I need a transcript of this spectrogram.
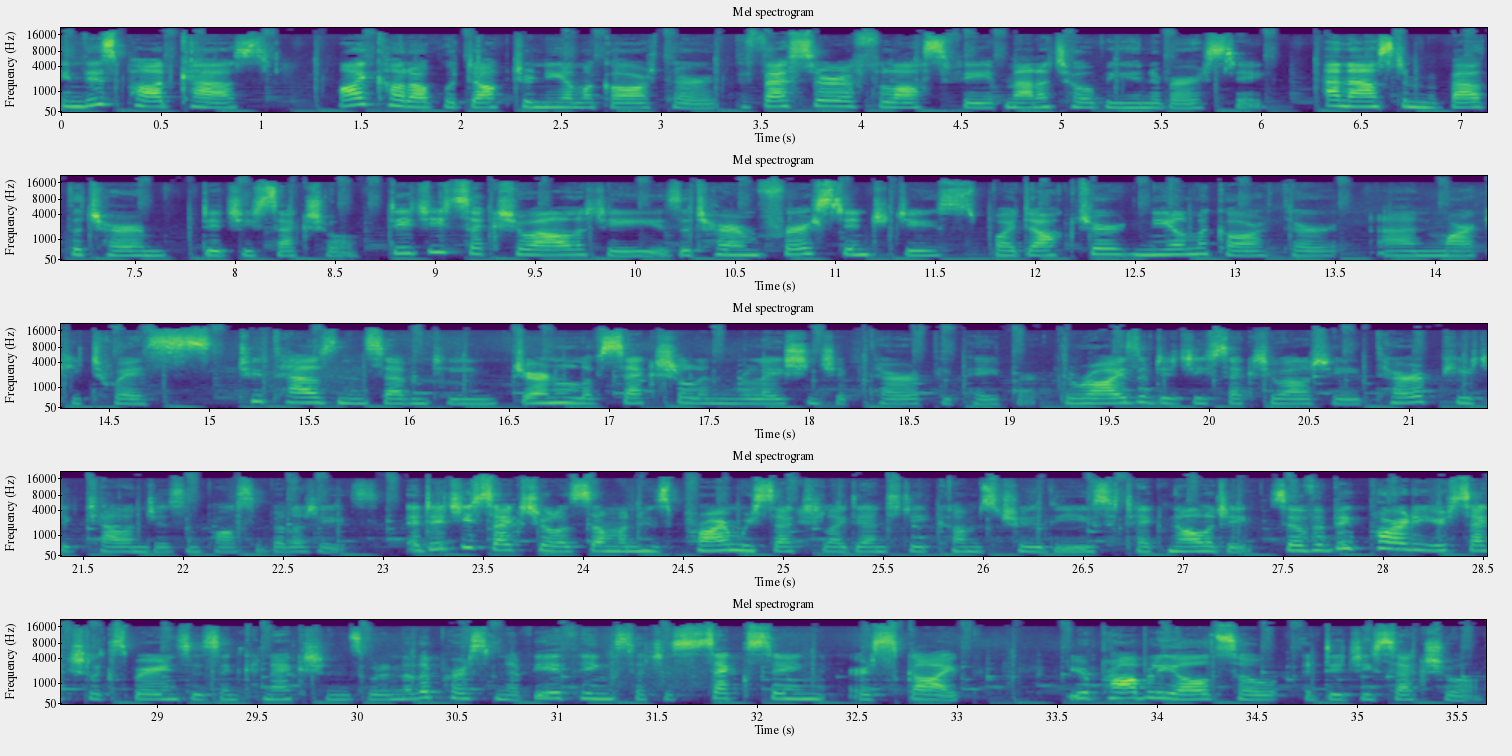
In this podcast, I caught up with Dr. Neil McArthur, Professor of Philosophy at Manitoba University and asked him about the term digisexual. Digisexuality is a term first introduced by Dr. Neil McArthur and Markie Twist's 2017 Journal of Sexual and Relationship Therapy paper, The Rise of Digisexuality Therapeutic Challenges and Possibilities. A digisexual is someone whose primary sexual identity comes through the use of technology. So, if a big part of your sexual experiences and connections with another person via things such as sexting or Skype, you're probably also a digisexual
